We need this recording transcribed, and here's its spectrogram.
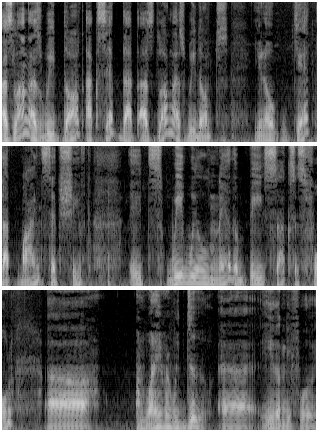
As long as we don't accept that, as long as we don't, you know, get that mindset shift, it's we will never be successful uh, on whatever we do. Uh, even if we,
